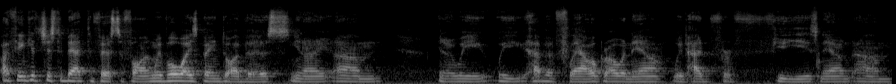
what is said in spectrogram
I think it's just about diversifying. We've always been diverse. You know, um, you know, we, we have a flower grower now. We've had for a few years now. Um,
